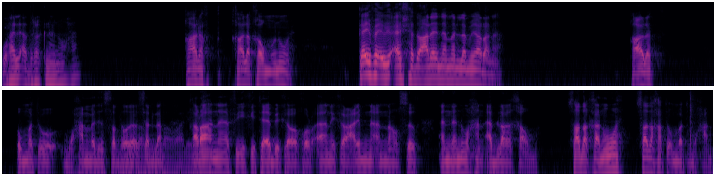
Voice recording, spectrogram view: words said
وهل أدركنا نوحا؟ قال قال قوم نوح كيف يشهد علينا من لم يرنا؟ قالت أمة محمد صلى الله عليه وسلم الله عليه قرأنا في كتابك وقرآنك وعلمنا أنه صدق أن نوحا أبلغ قومه. صدق نوح صدقت أمة محمد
